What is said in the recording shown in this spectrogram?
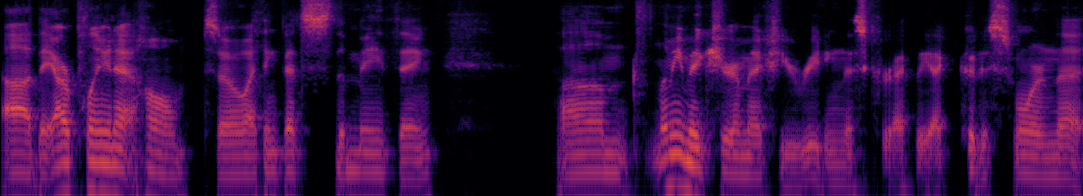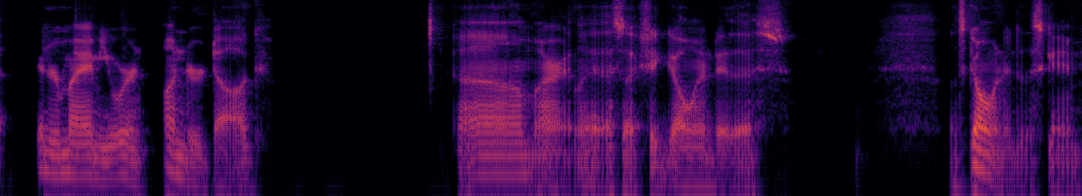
Uh, they are playing at home, so I think that's the main thing. Um, let me make sure I'm actually reading this correctly. I could have sworn that Inter Miami were an underdog. Um, all right, let's actually go into this. Let's go into this game.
